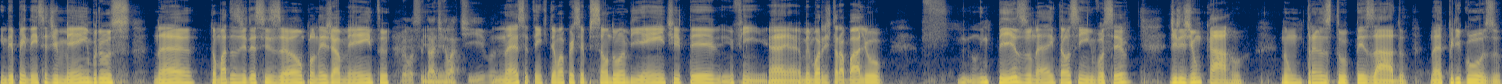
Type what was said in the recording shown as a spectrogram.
independência de membros, né? Tomadas de decisão, planejamento. Velocidade é, relativa. Né? Você tem que ter uma percepção do ambiente, ter, enfim, é, memória de trabalho em peso, né? Então, assim, você dirigir um carro num trânsito pesado, né, perigoso,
